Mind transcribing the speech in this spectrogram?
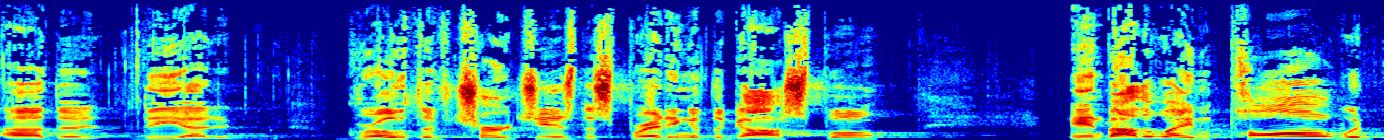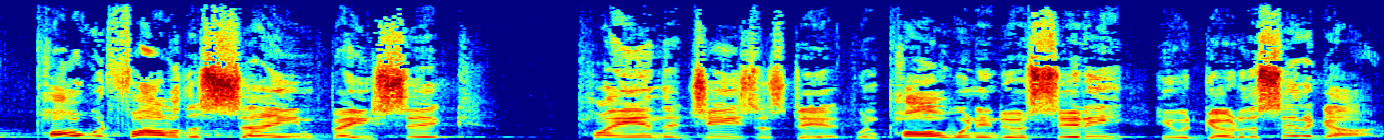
uh, the, the uh, growth of churches, the spreading of the gospel. And by the way, Paul would, Paul would follow the same basic plan that Jesus did. When Paul went into a city, he would go to the synagogue.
